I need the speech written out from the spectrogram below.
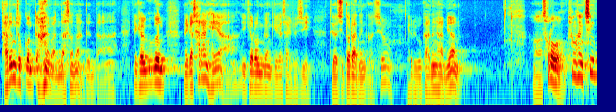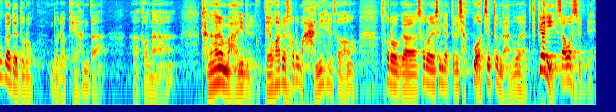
다른 조건 때문에 만나서는 안 된다. 결국은 내가 사랑해야 이 결혼 관계가 잘 유지되어지더라는 거죠. 그리고 가능하면 어, 서로 평생 친구가 되도록 노력해야 한다거나 가능하면 말을 대화를 서로 많이 해서 서로가 서로의 생각들을 자꾸 어쨌든 나누어야 한다. 특별히 싸웠을 때.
